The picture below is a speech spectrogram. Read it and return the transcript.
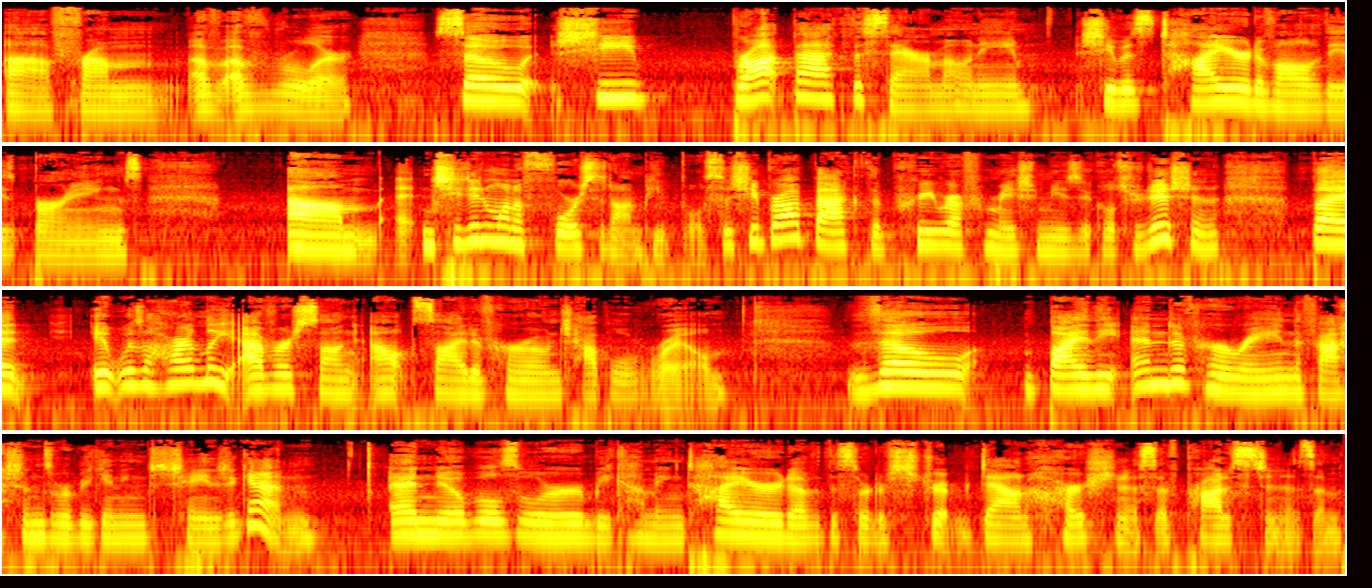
uh, from of, of ruler. So she brought back the ceremony. She was tired of all of these burnings. Um, and she didn't want to force it on people. So she brought back the pre Reformation musical tradition, but it was hardly ever sung outside of her own chapel royal. Though by the end of her reign, the fashions were beginning to change again, and nobles were becoming tired of the sort of stripped down harshness of Protestantism,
